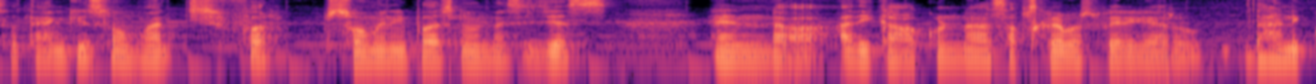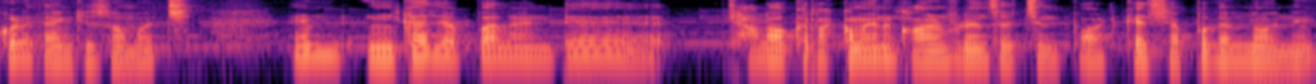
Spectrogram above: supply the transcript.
so thank you so much for so many personal messages and అది కాకుండా సబ్స్క్రైబర్స్ పెరిగారు. దానికి కూడా thank you so much and ఇంకా చెప్పాలంటే చాలా ఒక రకమైన కాన్ఫిడెన్స్ వచ్చింది. పాడ్కాస్ట్ చెప్పగలను అని.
